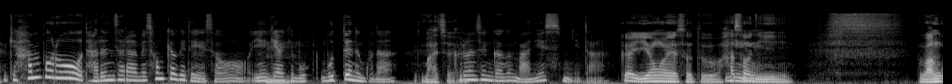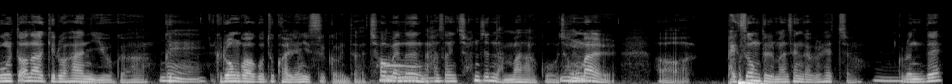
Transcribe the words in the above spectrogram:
이렇게 함부로 다른 사람의 성격에 대해서 얘기하기 음. 못, 못 되는구나 맞아요 그런 생각은 많이 했습니다 그러니까 이 영화에서도 하선이 예. 왕궁을 떠나기로 한 이유가 그, 네. 그런 거하고도 관련이 있을 겁니다 처음에는 어. 하선이 천진난만하고 정말 예. 어 백성들만 생각을 했죠 음. 그런데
